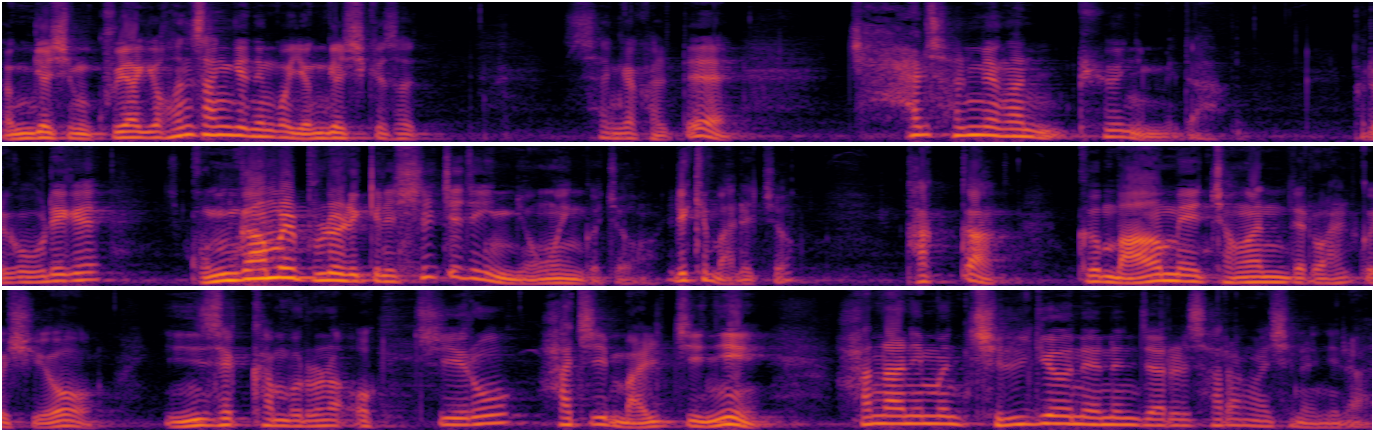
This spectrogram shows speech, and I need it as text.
연결시면 구약의 헌상 개념과 연결시켜서 생각할 때 잘 설명한 표현입니다. 그리고 우리에게 공감을 불러일으키는 실제적인 용어인 거죠. 이렇게 말했죠. 각각 그 마음에 정한 대로 할 것이요. 인색함으로나 억지로 하지 말지니 하나님은 즐겨내는 자를 사랑하시느니라.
